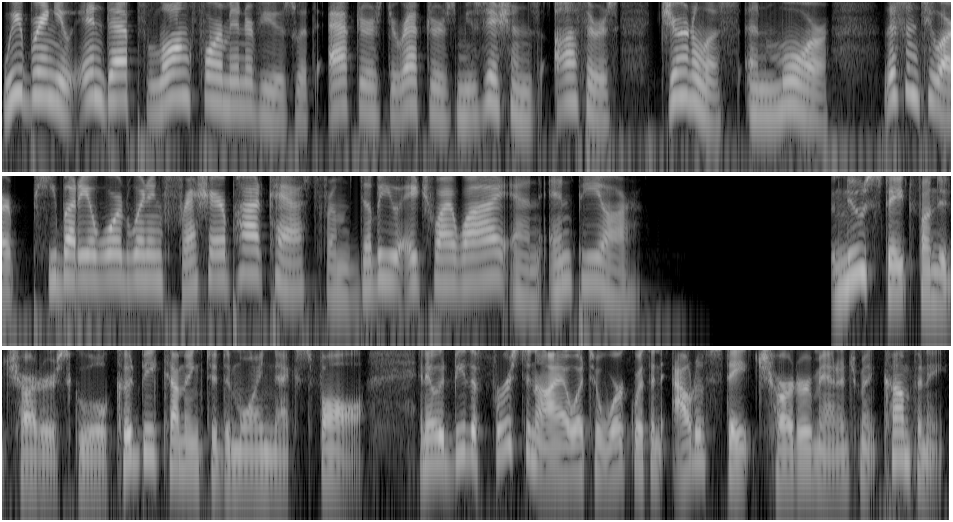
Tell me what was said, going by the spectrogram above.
We bring you in depth, long form interviews with actors, directors, musicians, authors, journalists, and more. Listen to our Peabody Award winning Fresh Air podcast from WHYY and NPR. A new state funded charter school could be coming to Des Moines next fall, and it would be the first in Iowa to work with an out of state charter management company.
